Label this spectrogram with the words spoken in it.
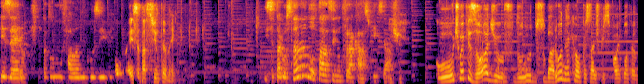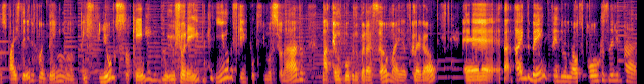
ReZero, que tá todo mundo falando, inclusive. Esse você tá assistindo também. E você tá gostando ou tá sendo um fracasso? O que, que você acha? O último episódio do, do Subaru, né, que é o personagem principal encontrando os pais dele, foi bem, bem feels, ok. Eu chorei um pouquinho, fiquei um pouquinho emocionado, bateu um pouco no coração, mas foi legal. É, tá, tá indo bem, tendo aos poucos, ele tá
